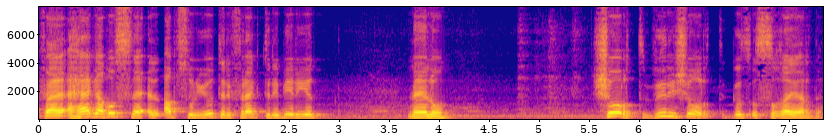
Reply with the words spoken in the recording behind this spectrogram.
فهاجي أبص ال absolute refractory period ماله؟ short very short الجزء الصغير ده.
